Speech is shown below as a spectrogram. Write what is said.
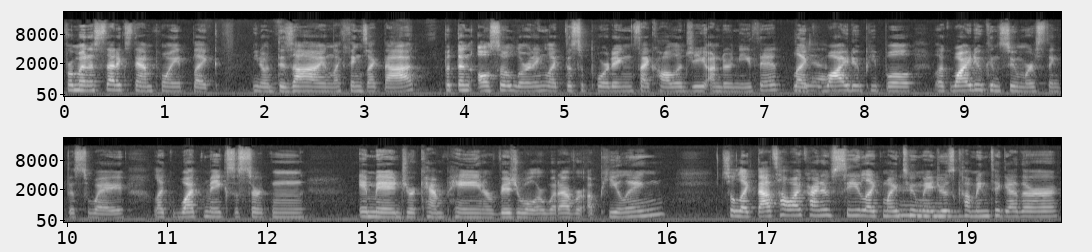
from an aesthetic standpoint like you know design like things like that but then also learning like the supporting psychology underneath it. Like Yeah. why do people like why do consumers think this way? Like what makes a certain image or campaign or visual or whatever appealing? So like that's how i kind of see like my two majors mm. coming together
